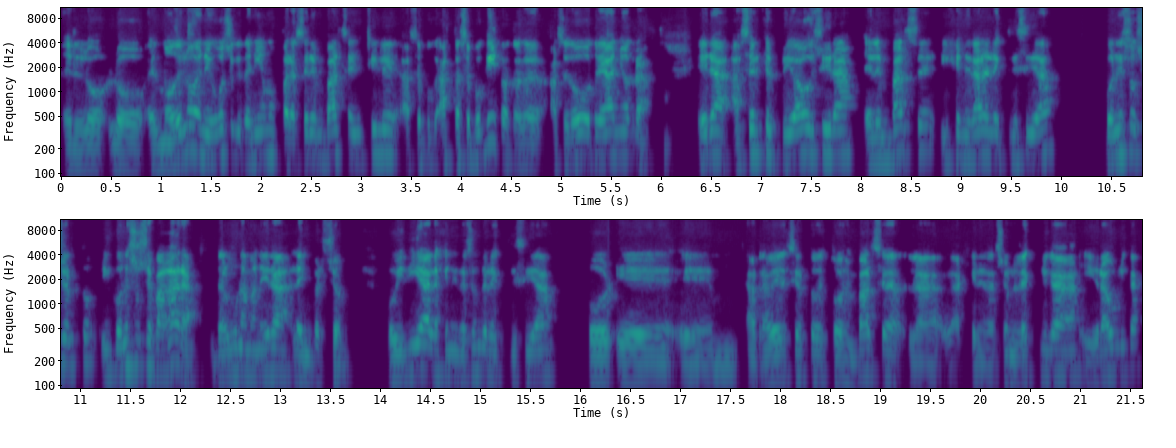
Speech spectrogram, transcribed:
el, lo, el, modelo de negocio que teníamos para hacer embalse en Chile hace, hasta hace poquito, hasta hace dos o tres años atrás, era hacer que el privado hiciera el embalse y generar electricidad con eso, ¿cierto? Y con eso se pagara de alguna manera la inversión. Hoy día la generación de electricidad por, eh, eh, a través ¿cierto? de estos embalses, la, generación eléctrica hidráulica,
